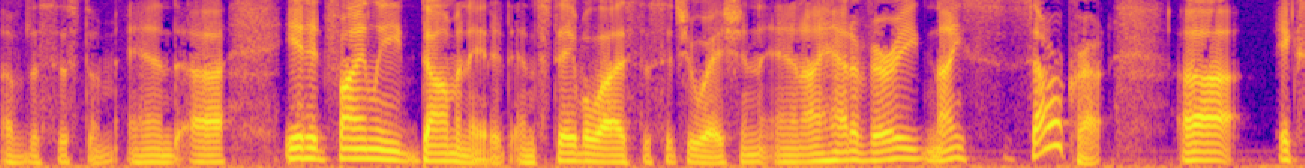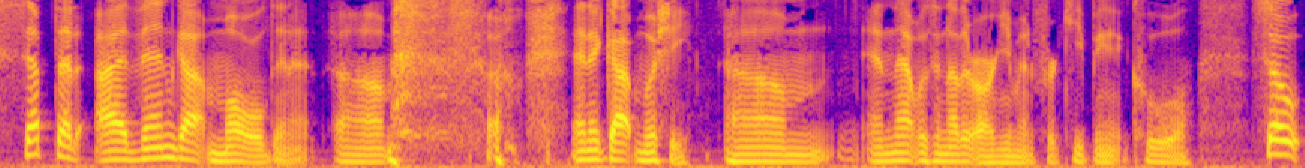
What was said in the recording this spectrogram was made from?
of the system, and uh, it had finally dominated and stabilized the situation. And I had a very nice sauerkraut. Uh, except that I then got mold in it, um, so, and it got mushy, um, and that was another argument for keeping it cool. So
